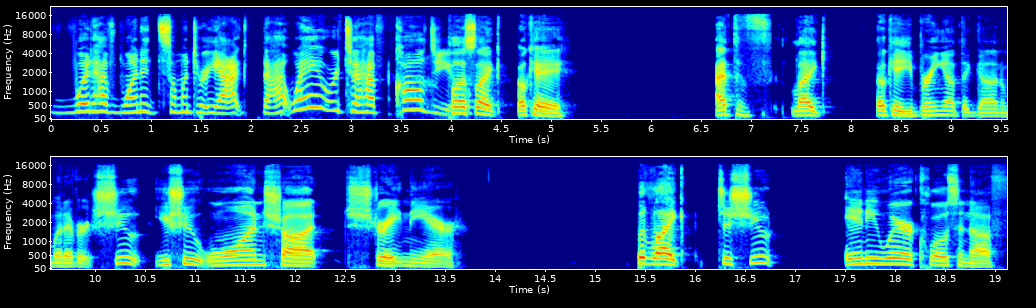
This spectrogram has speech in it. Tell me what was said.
would have wanted someone to react that way or to have called you? Plus, like, okay, at the like, okay, you bring out the gun whatever. Shoot, you shoot one shot straight in the air. But like to shoot anywhere close enough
